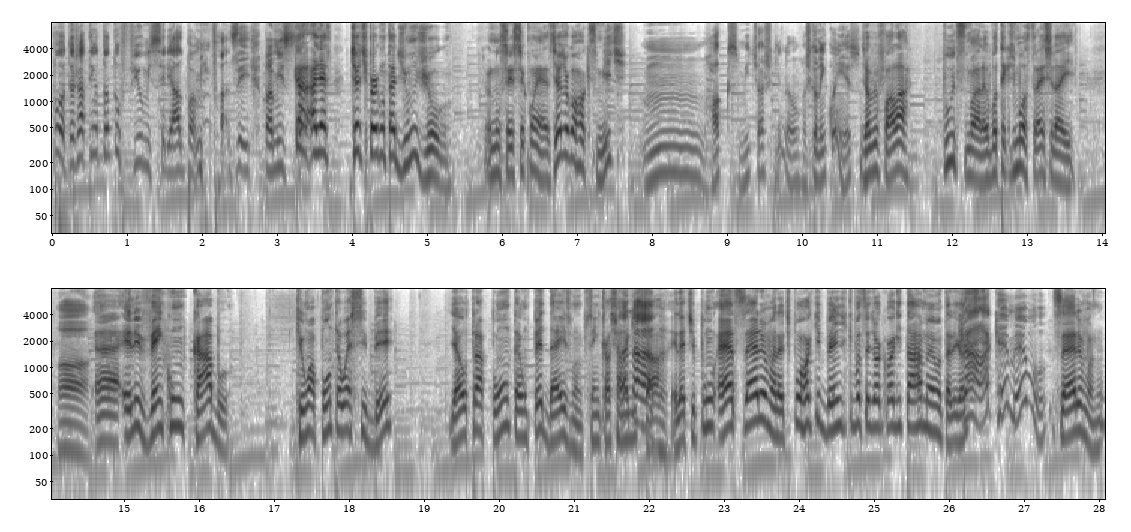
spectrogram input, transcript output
Pô, eu já tenho tanto filme, seriado pra mim fazer, pra mim... Cara, aliás, deixa eu te perguntar de um jogo. Eu não sei se você conhece. Já jogou Rocksmith? Hum, Rocksmith eu acho que não. Acho que eu nem conheço. Já ouviu falar? Putz, mano, eu vou ter que te mostrar esse daí. Ó, É, ele vem com um cabo que uma ponta é USB e a outra ponta é um P10, mano, pra você encaixar É na nada. guitarra. Ele é tipo um. É sério, mano. É tipo um rock band que você joga com a guitarra mesmo, tá ligado? caraca, é mesmo? Sério, mano.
